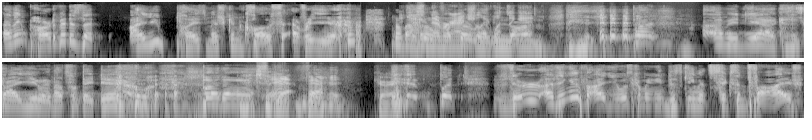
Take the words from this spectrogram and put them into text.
I think part of it is that IU plays Michigan close every year, no Just matter never what actually win the are. game. But I mean, yeah, because it's IU and that's what they do. but uh, Yeah, fair. Correct. but there, I think if IU was coming into this game at six and five,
